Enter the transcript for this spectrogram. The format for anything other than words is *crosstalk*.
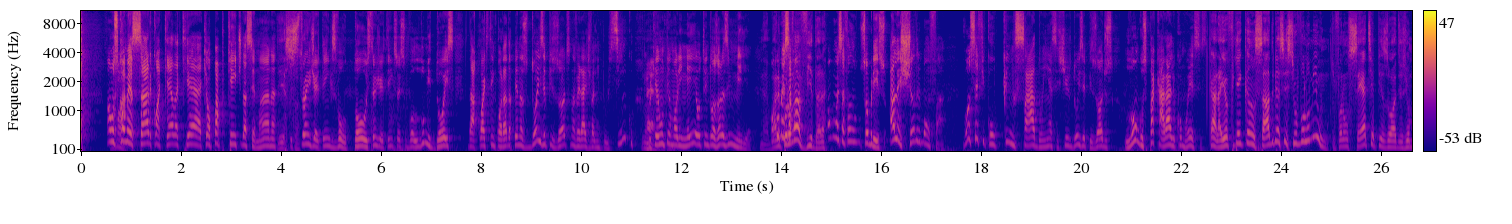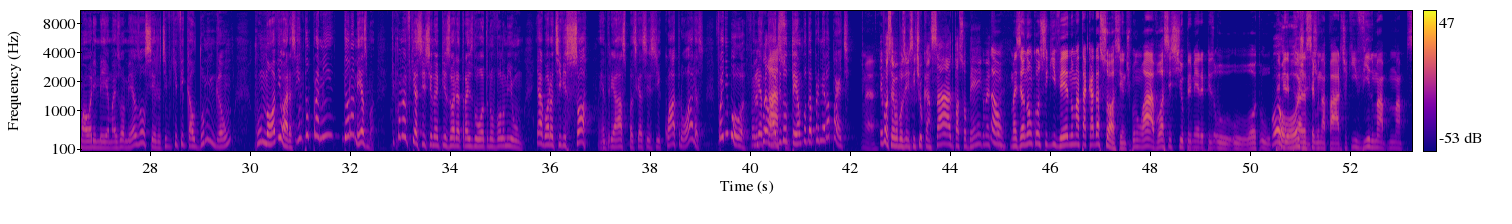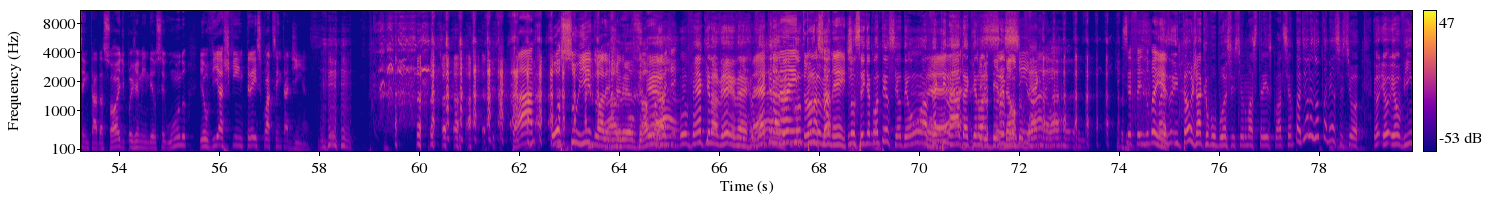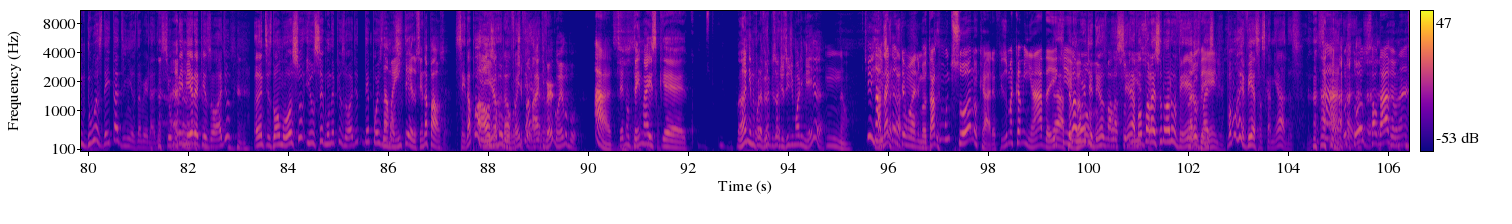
Vamos começar com aquela que é, que é o papo quente da semana. Isso. Stranger Things voltou. Stranger Things foi esse volume 2 da quarta temporada. Apenas dois episódios, na verdade, valem por cinco. Porque um tem uma hora e meia, outro tem duas horas e meia. Vamos, É, Vale por começar, uma vida, né? vamos começar falando sobre isso. Alexandre Bonfá, você ficou cansado em assistir dois episódios longos pra caralho como esses? Cara, aí eu fiquei cansado de assistir o volume 1, que foram sete episódios de uma hora e meia mais ou menos, ou seja, eu tive que ficar o domingão com nove horas. Então, pra mim, deu na mesma. Que como eu fiquei assistindo um episódio atrás do outro no volume 1, e agora eu tive só, entre aspas, que assistir quatro horas, foi de boa. Foi metade do tempo da primeira parte. É. E você, Babuzinho, sentiu cansado? Passou bem? Como é que Não, foi? mas eu não consegui ver numa tacada só, assim, tipo, não, ah, vou assistir o primeiro episódio, o, o, outro- o Ô, primeiro ô, episódio da segunda parte aqui, vi numa uma sentada só e depois já emendei o segundo. Eu vi acho que em três, quatro sentadinhas. *laughs* *laughs* tá possuído, Alexandre. É, o Vecna veio, velho. O Vecna veio com entrou tudo na sua mesmo. mente. Não sei o que aconteceu, deu uma Vecnada aqui no dedão do Vecna lá. *laughs* O que você fez no banheiro? Mas então, já que o Bubu assistiu umas três, quatro sentadinhas, a Lesão também assistiu. Eu, eu, eu vi em duas deitadinhas, na verdade. Eu assisti o primeiro episódio *laughs* antes do almoço e o segundo episódio depois do Não, almoço. mas inteiro, sem dar pausa. Sem dar pausa. Bubu, não, vou foi te inteiro. falar, que vergonha, Bubu. Ah, Você não tem mais *laughs* é, ânimo pra ver um episódiozinho de uma hora e meia? não. Que Não, isso? não é que eu não tenho ânimo, eu tava com muito sono, cara. Eu fiz uma caminhada aí Ah, que. pelo amor vamos- de Deus, vamos falar você. Ah, vamos isso. falar isso no Aro Verde. Aro mas Verde. Vamos rever essas caminhadas? Ah, gostoso, saudável, né?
